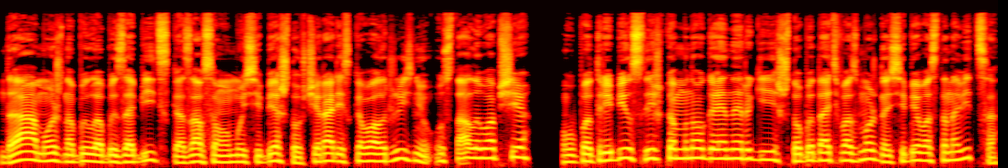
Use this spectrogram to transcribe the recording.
Да, можно было бы забить, сказав самому себе, что вчера рисковал жизнью, устал и вообще употребил слишком много энергии, чтобы дать возможность себе восстановиться.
